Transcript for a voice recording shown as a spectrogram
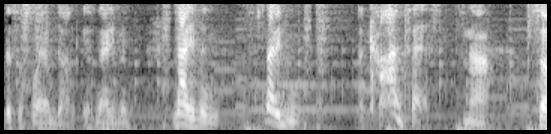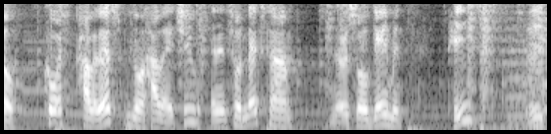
it's a slam dunk. It's not even not even it's not even a contest. Nah. So, of course, holla at us, we're gonna holla at you. And until next time, it's Nerd Soul Gaming. Peace. Peace.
